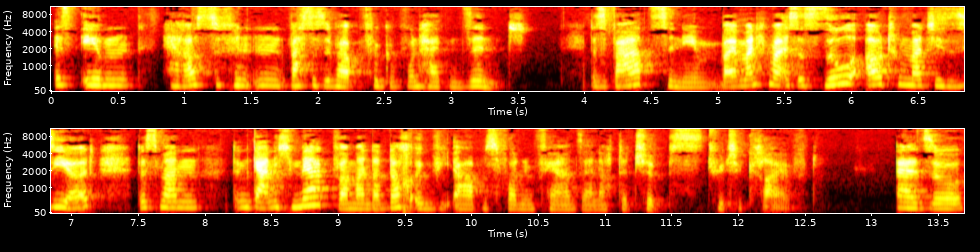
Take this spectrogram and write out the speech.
ist eben herauszufinden, was es überhaupt für Gewohnheiten sind. Das wahrzunehmen, weil manchmal ist es so automatisiert, dass man dann gar nicht merkt, wann man dann doch irgendwie abends vor dem Fernseher nach der Chips-Tüte greift. Also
